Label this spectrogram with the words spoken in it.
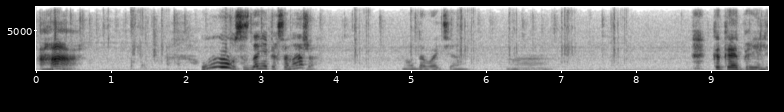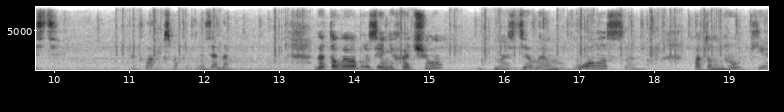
Ага! У, создание персонажа. Ну, давайте. А... Какая прелесть. Так, ладно, посмотреть нельзя, да? Готовый образ я не хочу. Мы сделаем волосы, потом руки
